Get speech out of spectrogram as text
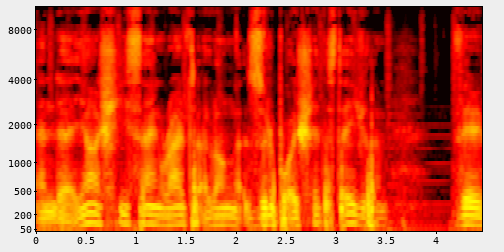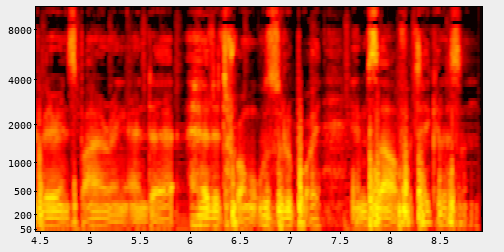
And uh, yeah, she sang right along Zulu Boy, shared the stage with him. Very, very inspiring. And uh, heard it from Zulu Boy himself. Take a listen.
